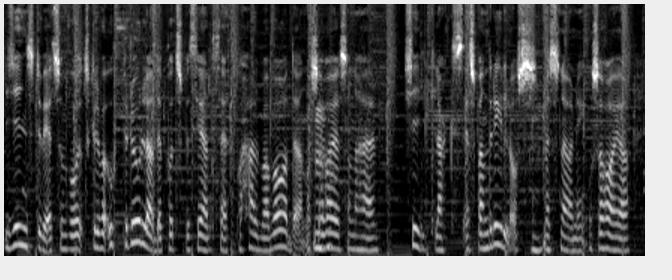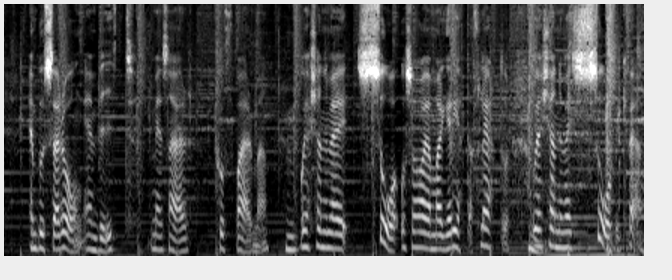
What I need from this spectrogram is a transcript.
jeans du vet som var, skulle vara upprullade på ett speciellt sätt på halva vaden. Och så har jag såna här kilklacks espadrillos med snörning. Och så har jag en bussarong, en vit med så här puff på ärmen. Och jag känner mig så, och så har jag margaretaflätor. Och jag känner mig så bekväm.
